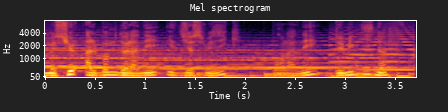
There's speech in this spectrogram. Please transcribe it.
Monsieur Album de l'année It's Just Music pour l'année 2019.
